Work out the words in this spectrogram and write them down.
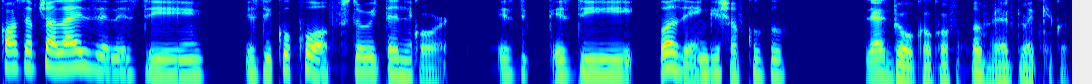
conceptualizing is the is the cocoa of storytelling. course. Is the is the what's the English of cocoa? Let's go, Coco. first. Okay, Let's go, okay. Coco.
